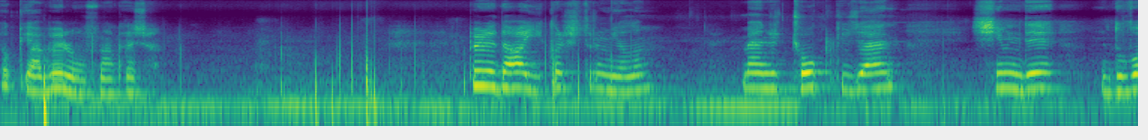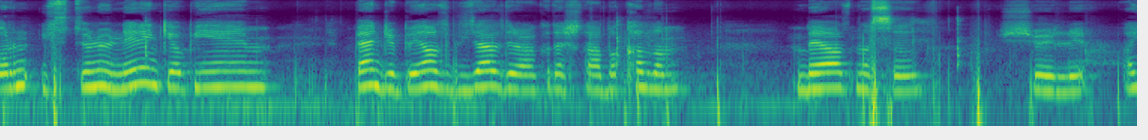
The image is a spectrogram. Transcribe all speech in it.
Yok ya böyle olsun arkadaşlar. Böyle daha iyi karıştırmayalım. Bence çok güzel. Şimdi duvarın üstünü ne renk yapayım? Bence beyaz güzeldir arkadaşlar. Bakalım. Beyaz nasıl? Şöyle. Ay.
